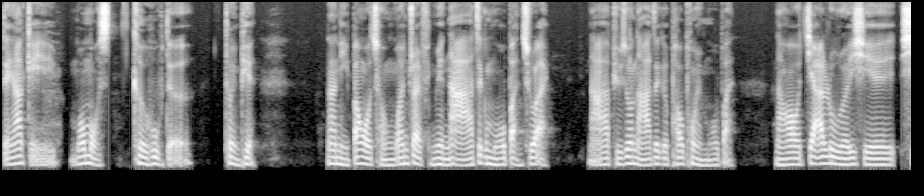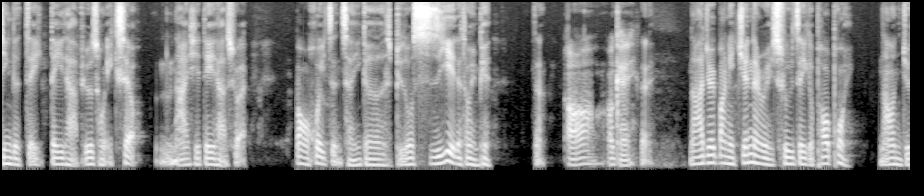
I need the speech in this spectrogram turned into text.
等一下给某某客户的投影片。”那你帮我从 OneDrive 里面拿这个模板出来，拿比如说拿这个 PowerPoint 模板，然后加入了一些新的 data，比如从 Excel 拿一些 data 出来，帮我汇整成一个比如说十页的投影片。哦，OK，对，然后他就会帮你 generate 出这个 PowerPoint，然后你就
